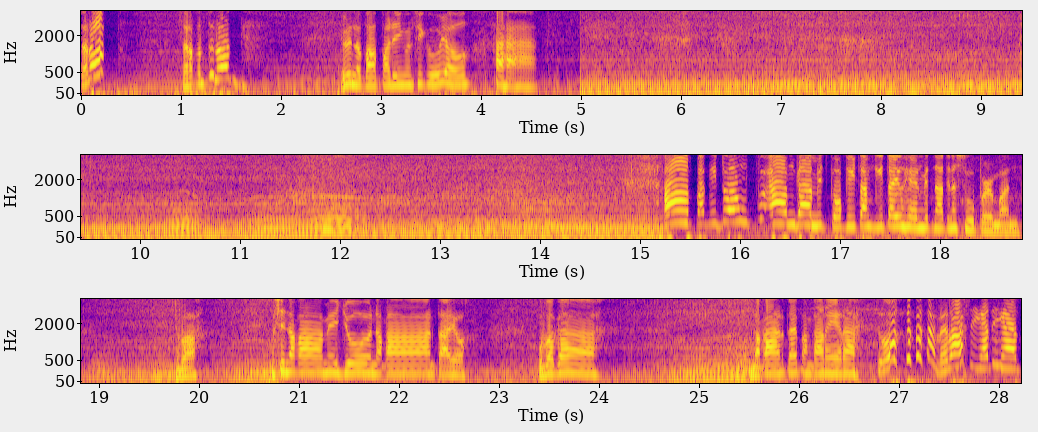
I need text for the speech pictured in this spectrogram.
Sarap! Sarap ang tunog. Yun, napapalingon si kuya oh. ah, pag ito ang, ang gamit ko, kitang-kita yung helmet natin na Superman. 'Di ba? Kasi naka medyo naka tayo. Kumbaga naka ano tayo pang karera. Relax, ingat, ingat.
